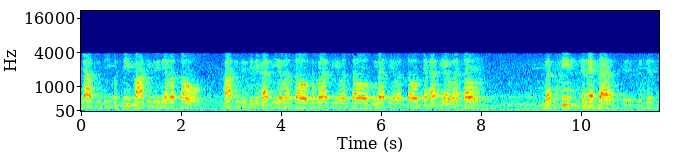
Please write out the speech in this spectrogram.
ત્યાં સુધી બધી પાંચ ઇન્દ્રિયની અવસ્થાઓ પાંચ ઇન્દ્રિયથી દેખાતી અવસ્થાઓ સંભળાતી અવસ્થાઓ ઊંઘાતી અવસ્થાઓ જગાતી અવસ્થાઓ બધી જ છે શું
